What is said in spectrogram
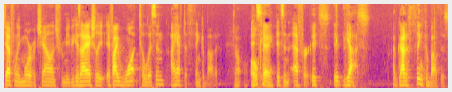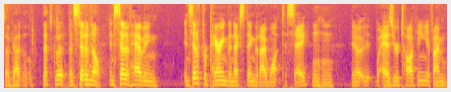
definitely more of a challenge for me because I actually, if I want to listen, I have to think about it. Oh, it's, okay, it's an effort. It's it. Yes, I've got to think about this. I've got. That's good. That's instead good of know. Instead of having, instead of preparing the next thing that I want to say, mm-hmm you know, as you're talking, if I'm mm-hmm.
